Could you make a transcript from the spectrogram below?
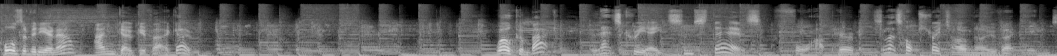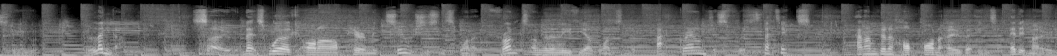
Pause the video now and go give that a go. Welcome back. Let's create some stairs for our pyramid. So let's hop straight on over into Blender. So let's work on our pyramid 2, which is this one at the front. I'm going to leave the other ones in the background just for aesthetics. And I'm going to hop on over into edit mode.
